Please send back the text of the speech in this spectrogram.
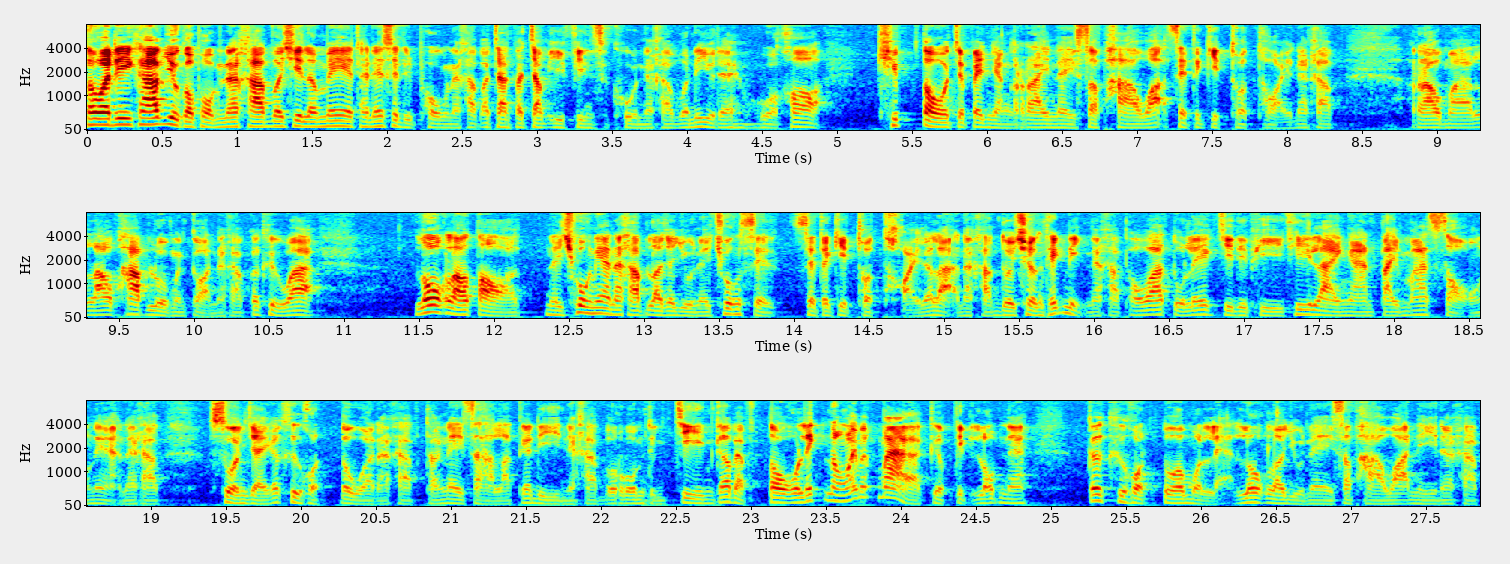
สวัสดีครับ อยู่กับผมนะครับวชิรเมธธเนศสิริพงศ์นะครับอาจารย์ประจำอีฟินสคูลนะครับวันนี้อยู่ในหัวข้อคริปโตจะเป็นอย่างไรในสภาวะเศรษฐกิจถดถอยนะครับ เรามาเล่าภาพรวมกันก่อนนะครับ ก็คือว่าโลกเราต่อในช่วงนี้นะครับ เราจะอยู่ในช่วงเศรษเศรษฐกิจถดถอยแล้วล่ะนะครับ โดยเชิงเทคนิคนะครับ เพราะว่าตัวเลข GDP ที่รายงานไตรมาส2เนี่ยนะครับ ส่วนใหญ่ก็คือหดตัวนะครับ ทั้งในสหรัฐก็ดีนะครับ รวมถึงจีนก็แบบโตเล็กน้อยมากๆ เกือบติดลบนะ ก็คือหดตัวหมดแหละ โลกเราอยู่ในสภาวะนี้นะครับ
